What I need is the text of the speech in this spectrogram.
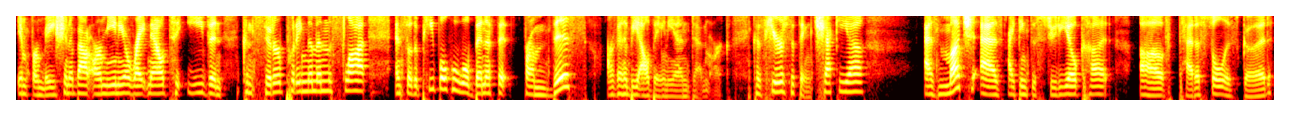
information about Armenia right now to even consider putting them in the slot. And so the people who will benefit from this are going to be Albania and Denmark. Because here's the thing Czechia, as much as I think the studio cut of Pedestal is good,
